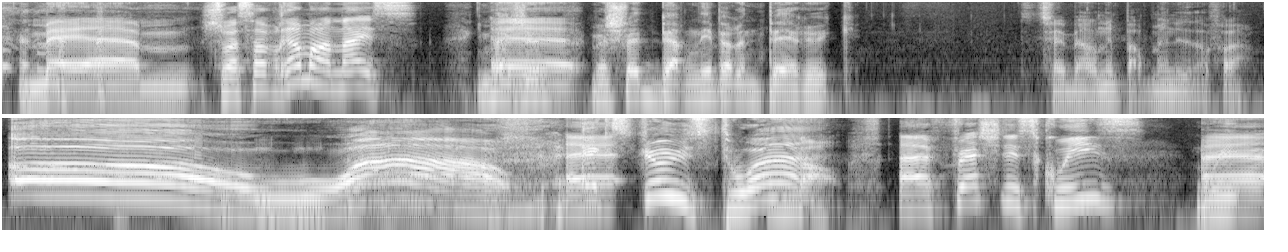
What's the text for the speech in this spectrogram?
mais euh, je trouve ça vraiment nice. Imagine, Euh, mais je fais berner par une perruque. tu te fais berner par bien des affaires. Oh! Wow! Euh, Excuse-toi! Non. Euh, Freshly Squeeze, euh,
